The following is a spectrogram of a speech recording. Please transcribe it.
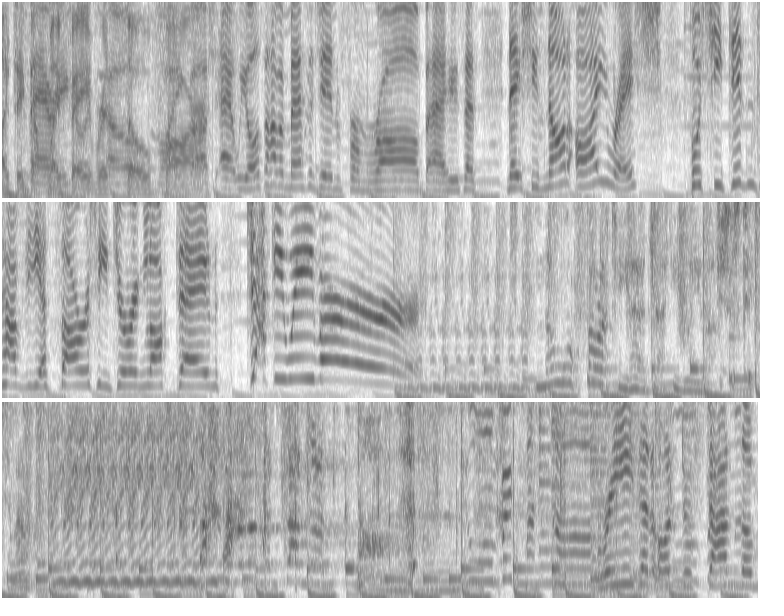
I think that's my Very good. favourite oh, so my far. gosh. Uh, we also have a message in from Rob uh, who says, now she's not Irish, but she didn't have the authority during lockdown. Jackie Weaver! No authority here, Jackie Weaver. She just kicked him out. And understand them.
